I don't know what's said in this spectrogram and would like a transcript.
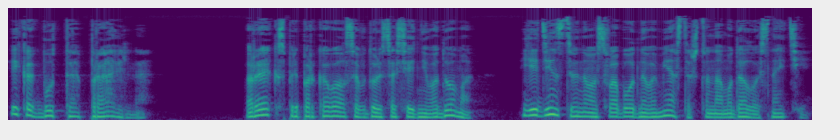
и как будто правильно. Рекс припарковался вдоль соседнего дома, единственного свободного места, что нам удалось найти.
